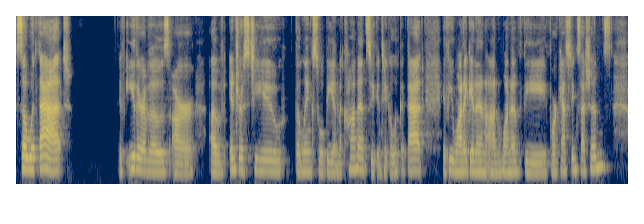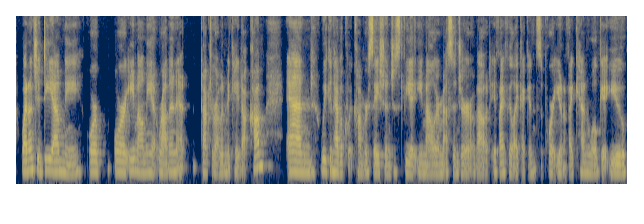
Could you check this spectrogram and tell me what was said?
So with that, if either of those are of interest to you, the links will be in the comments, so you can take a look at that. If you want to get in on one of the forecasting sessions, why don't you DM me or or email me at robin at drrobinmckay.com and we can have a quick conversation just via email or messenger about if I feel like I can support you. And if I can, we'll get you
